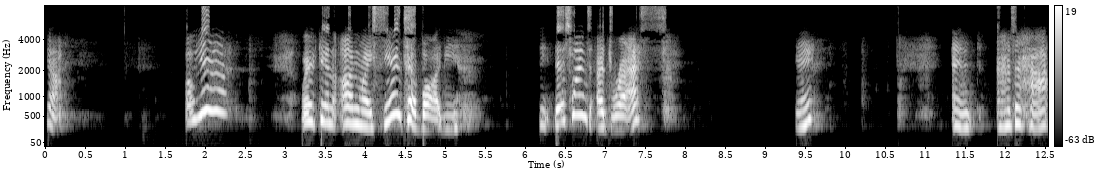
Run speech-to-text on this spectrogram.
yeah. Oh, yeah. Working on my Santa body. See, this one's a dress. Okay. And it has a hat.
